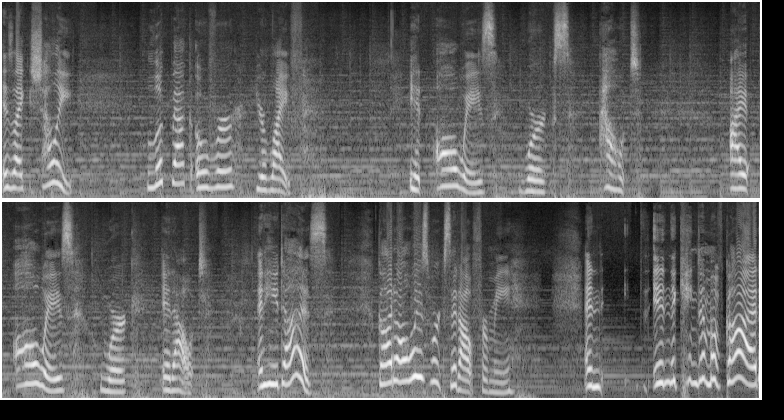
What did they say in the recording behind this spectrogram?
is like, Shelley, look back over your life. It always works out. I always work it out. And He does. God always works it out for me. And in the kingdom of God,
